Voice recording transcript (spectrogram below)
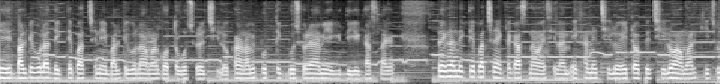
এই বালতিগুলো দেখতে পাচ্ছেন, এই বালতিগুলো আমার গত বছরে ছিল, কারণ আমি প্রত্যেক বছরে আমি দিকে গাছ লাগাই। তো এখানে দেখতে পাচ্ছেন একটা গাছ নামাইছিলাম, এখানে ছিল, এই টপে ছিল আমার কিছু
